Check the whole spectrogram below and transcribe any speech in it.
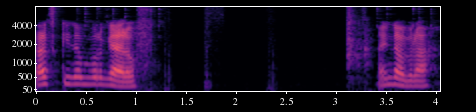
Tacki do burgerów. No i dobra.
